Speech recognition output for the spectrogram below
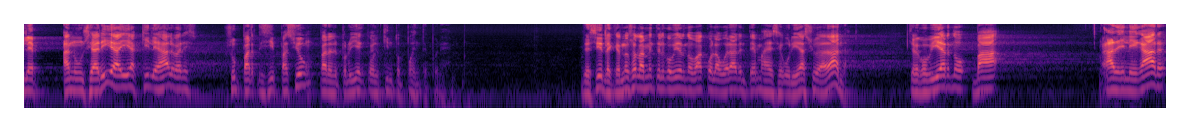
le anunciaría ahí a Aquiles Álvarez su participación para el proyecto del quinto puente, por ejemplo. Decirle que no solamente el gobierno va a colaborar en temas de seguridad ciudadana, que el gobierno va a delegar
